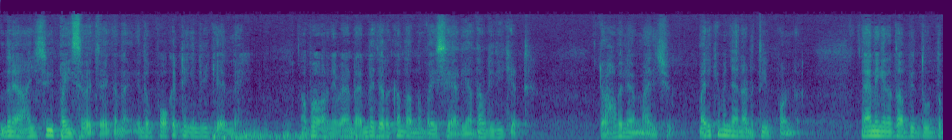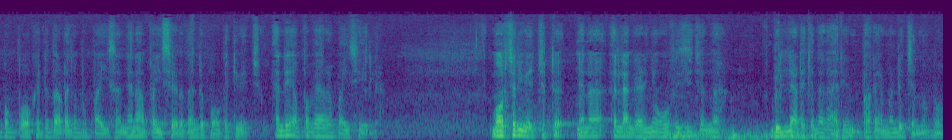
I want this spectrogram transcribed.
എന്തിനാ ഐ സി പൈസ വെച്ചേക്കുന്നത് ഇത് പോക്കറ്റ് ഇങ്ങനെ ഇരിക്കുകയല്ലേ? അപ്പോൾ പറഞ്ഞു വേണ്ട എന്റെ ചെറുക്കൻ തന്ന പൈസ അടി അവിടെ ഇരിക്കട്ടെ. രാവിലെ മരിച്ചു. മരിക്കുമ്പോൾ ഞാൻ അടുത്ത് ഇപ്പോൾ ഉണ്ട് ഞാനിങ്ങനെ തപ്പി തൂത്തപ്പം പോക്കറ്റ് തടഞ്ഞപ്പോൾ പൈസ ഞാൻ ആ പൈസ എടുത്ത് എന്റെ പോക്കറ്റ് വെച്ചു. എന്റെ അപ്പം വേറെ പൈസയില്ല. മോർച്ചറി വെച്ചിട്ട് ഞാൻ എല്ലാം കഴിഞ്ഞ് ഓഫീസിൽ ചെന്ന് ബില്ല് അടയ്ക്കുന്ന കാര്യം പറയാൻ വേണ്ടി ചെന്നപ്പോൾ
